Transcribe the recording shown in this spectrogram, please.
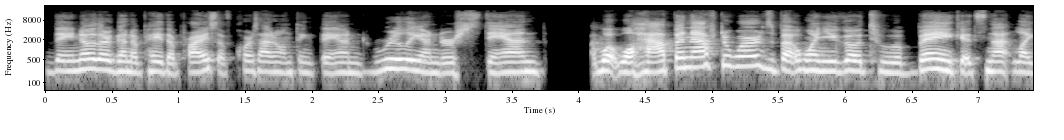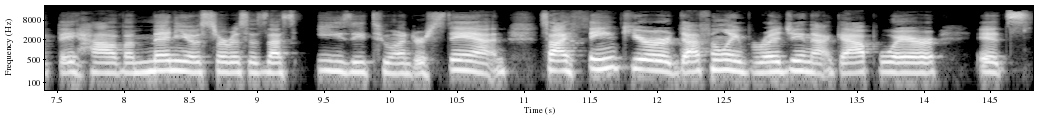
they know they're going to pay the price. Of course, I don't think they un- really understand what will happen afterwards. But when you go to a bank, it's not like they have a menu of services that's easy to understand. So I think you're definitely bridging that gap where it's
